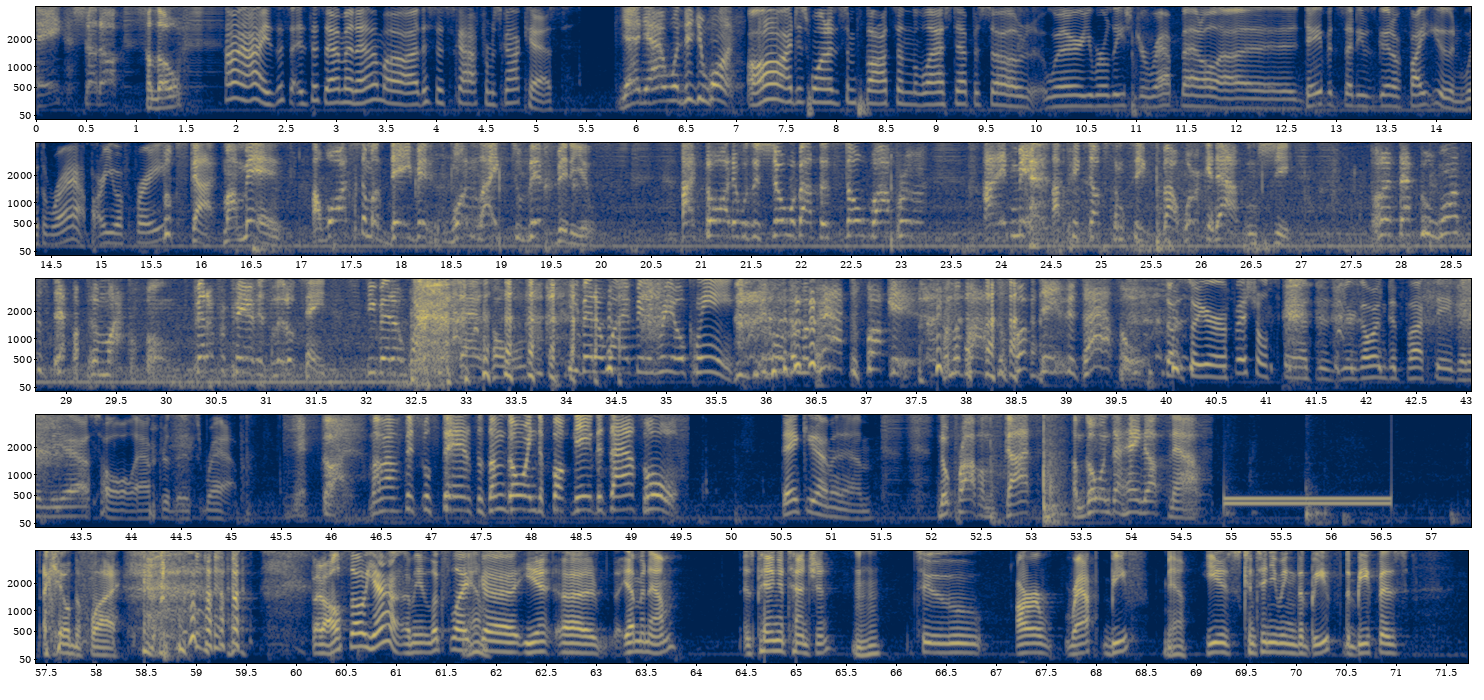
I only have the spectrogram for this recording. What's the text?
Hey, shut up. Hello? Hi, hi. Is this is this Eminem? Uh, this is Scott from Scottcast. Yeah, yeah, what did you want? Oh, I just wanted some thoughts on the last episode where you released your rap battle. Uh, David said he was gonna fight you and with rap. Are you afraid? Look, Scott, my man, I watched some of David's One Life to Live videos. I thought it was a show about the soap opera. I admit, I picked up some tips about working out and shit. But if that fool wants to step up to the microphone, better prepare this little taint. He better wipe his asshole. He better wipe it real clean. Because I'm about to fuck it. I'm about to fuck David's asshole. so, so your official stance is you're going to fuck David in the asshole after this rap. Yes, Scott. My official stance is I'm going to fuck David's asshole. Thank you, Eminem. No problem, Scott. I'm going to hang up now. I killed the fly. but also, yeah, I mean, it looks like uh, Damn. Uh, Eminem is paying attention to our rap beef. Yeah. He is continuing the beef. The beef is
